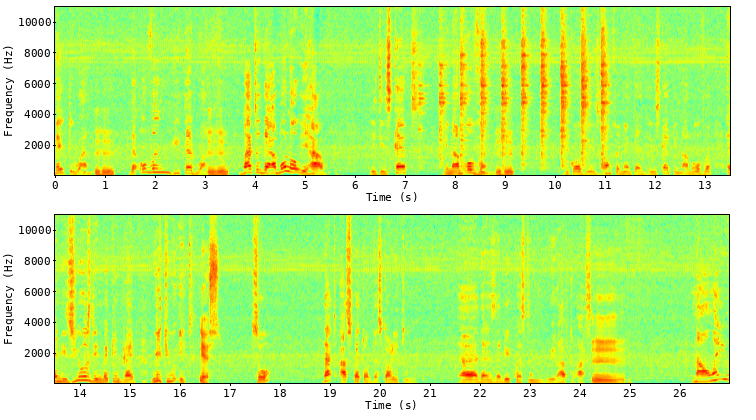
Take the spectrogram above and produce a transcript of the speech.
baked one, mm-hmm. the oven heated one, Mm-hmm. but the abolo we have, it is kept in an oven Mm-hmm. because it is unfermented, it is kept in an oven and is used in making bread which you eat. yes So, that aspect of the story too, uh, there is a big question we have to ask. mm. Now, when you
